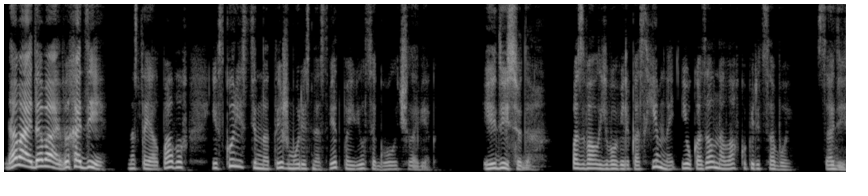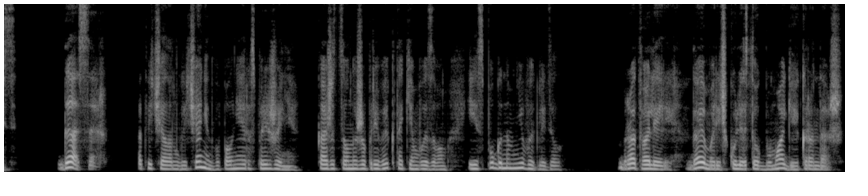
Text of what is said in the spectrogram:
«Давай, давай, выходи!» — настоял Павлов, и вскоре из темноты, жмурясь на свет, появился голый человек. «Иди сюда», — позвал его великосхимный и указал на лавку перед собой. «Садись». «Да, сэр», — отвечал англичанин, выполняя распоряжение. Кажется, он уже привык к таким вызовам и испуганным не выглядел. «Брат Валерий, дай морячку листок бумаги и карандаш»,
